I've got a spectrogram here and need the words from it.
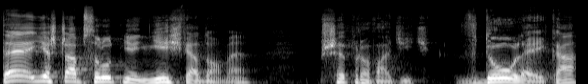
te jeszcze absolutnie nieświadome, przeprowadzić w dół lejka,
